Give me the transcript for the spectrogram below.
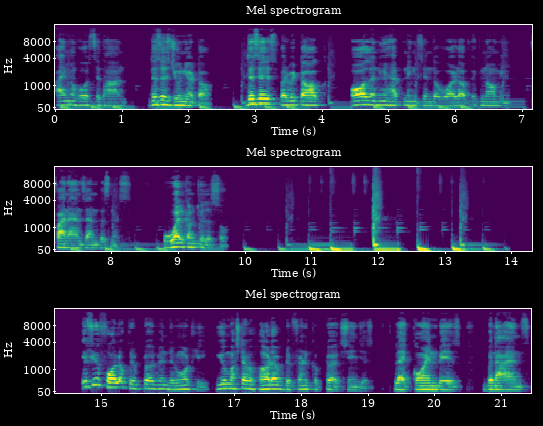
I'm your host Siddhant. This is Junior Talk. This is where we talk all the new happenings in the world of economy, finance, and business. Welcome to the show. If you follow crypto even remotely, you must have heard of different crypto exchanges like Coinbase, Binance,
